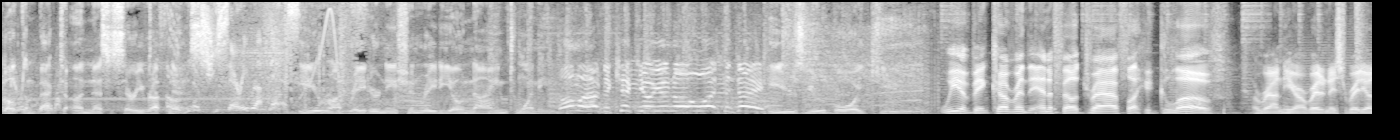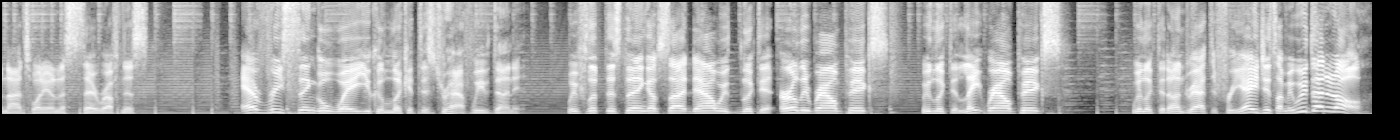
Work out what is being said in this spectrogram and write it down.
Welcome back to Unnecessary Roughness. Unnecessary Roughness. Here on Raider Nation Radio 920. I'm gonna have to kick you, you know what, today. Here's your boy Q. We have been covering the NFL draft like a glove around here on Raider Nation Radio 920 Unnecessary Roughness. Every single way you can look at this draft, we've done it. We flipped this thing upside down. We've looked at early round picks. We looked at late round picks. We looked at undrafted free agents. I mean, we've done it all.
